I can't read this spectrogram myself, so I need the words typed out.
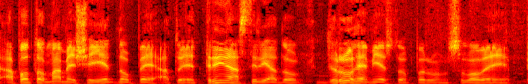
A potom máme ešte jedno P a to je 13 riadok, druhé miesto v prvom slove je P.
